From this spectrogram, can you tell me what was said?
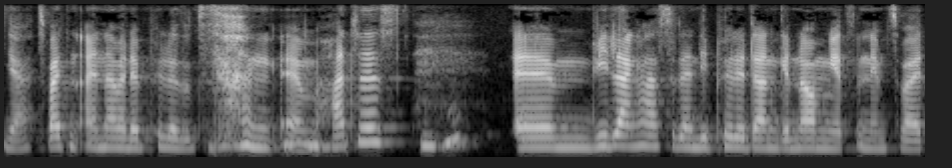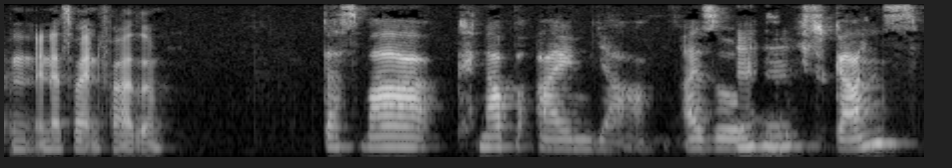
ja, zweiten Einnahme der Pille sozusagen ähm, mhm. hattest. Mhm. Ähm, wie lange hast du denn die Pille dann genommen jetzt in dem zweiten, in der zweiten Phase? Das war knapp ein Jahr, also mhm. nicht ganz.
